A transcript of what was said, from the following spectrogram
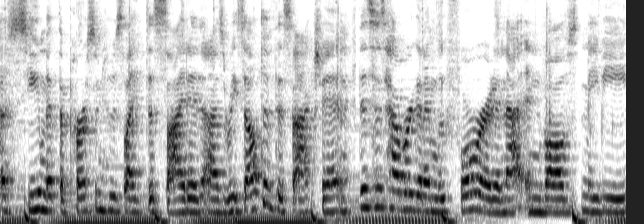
assume that the person who's like decided as a result of this action, this is how we're gonna move forward. And that involves maybe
